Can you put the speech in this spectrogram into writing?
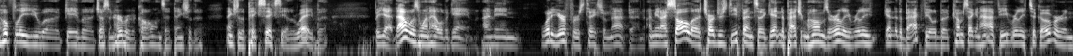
hopefully you uh, gave uh, Justin Herbert a call and said thanks for the thanks for the pick six the other way. But but yeah, that was one hell of a game. I mean. What are your first takes from that, Ben? I mean, I saw uh, Chargers defense uh, getting to Patrick Mahomes early, really getting to the backfield, but come second half, he really took over. And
